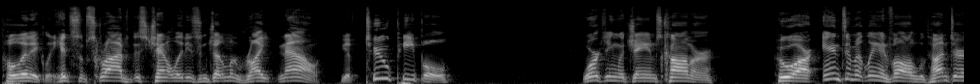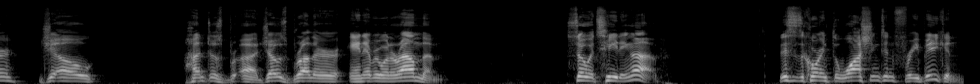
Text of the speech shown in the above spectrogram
politically. Hit subscribe to this channel, ladies and gentlemen, right now. You have two people working with James Comer who are intimately involved with Hunter, Joe, Hunter's uh, Joe's brother, and everyone around them. So it's heating up. This is according to the Washington Free Beacon.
